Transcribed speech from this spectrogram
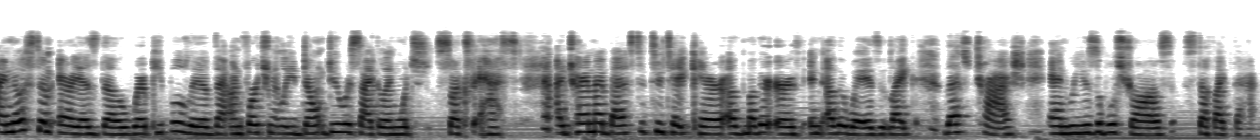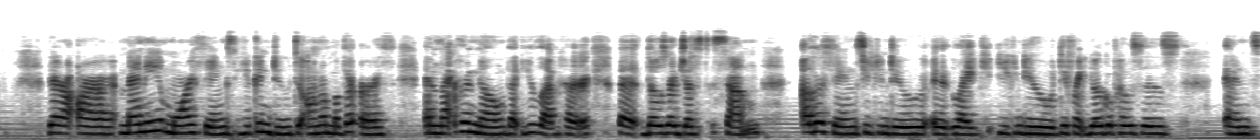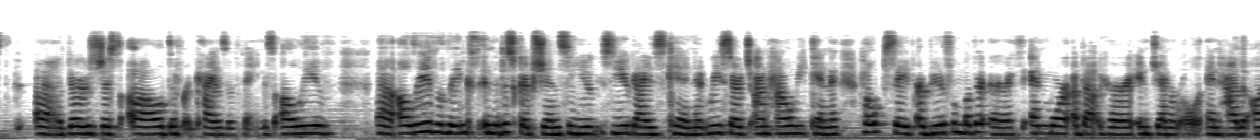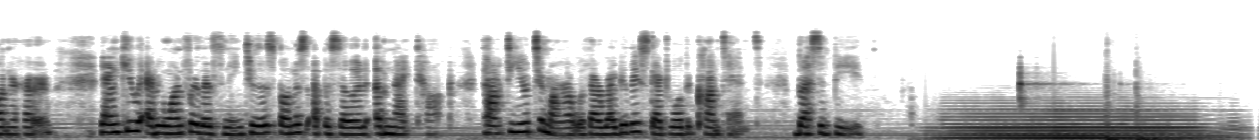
I know some areas though where people live that unfortunately don't do recycling, which sucks ass. I try my best to take care of Mother Earth in other ways like less trash and reusable straws, stuff like that. There are many more things you can do to honor Mother Earth and let her know that you love her, but those are just some. Other things you can do, like you can do different yoga poses, and uh, there's just all different kinds of things. I'll leave uh, I'll leave links in the description so you so you guys can research on how we can help save our beautiful Mother Earth and more about her in general and how to honor her. Thank you everyone for listening to this bonus episode of Night Talk. Talk to you tomorrow with our regularly scheduled content. Blessed be.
